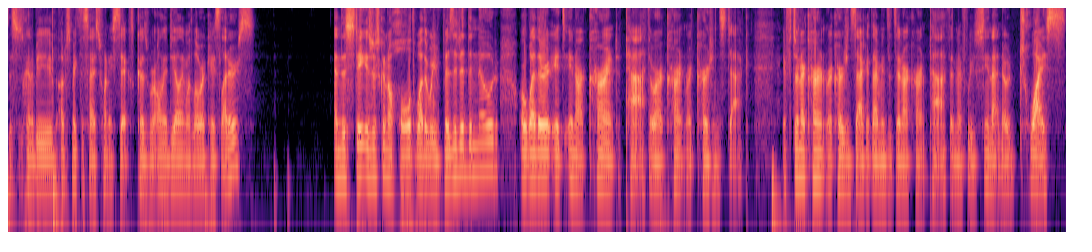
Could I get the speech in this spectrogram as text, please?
this is going to be, I'll just make the size 26 because we're only dealing with lowercase letters. And this state is just going to hold whether we visited the node or whether it's in our current path or our current recursion stack. If it's in our current recursion stack, that means it's in our current path. And if we've seen that node twice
